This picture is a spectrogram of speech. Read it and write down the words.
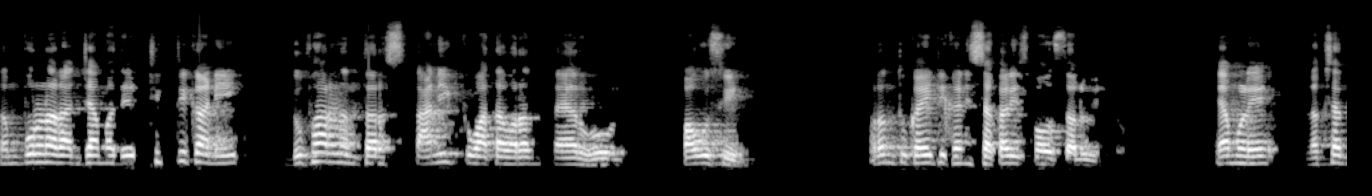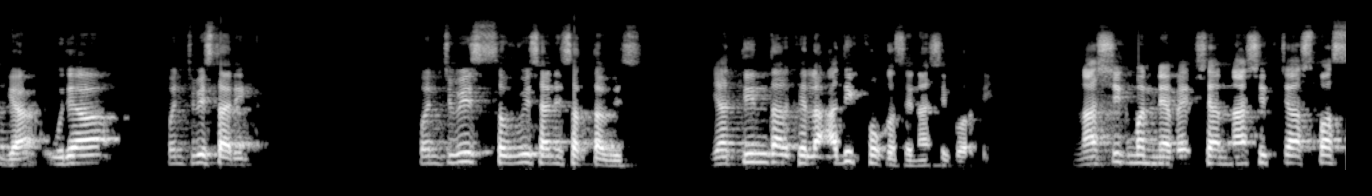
संपूर्ण राज्यामध्ये ठिकठिकाणी दुपारनंतर स्थानिक वातावरण तयार होऊन पाऊस येईल. परंतु काही ठिकाणी सकाळीच पाऊस चालू येतो. त्यामुळे लक्षात घ्या उद्या पंचवीस तारीख पंचवीस सव्वीस आणि सत्तावीस या तीन तारखेला अधिक फोकस आहे नाशिकवरती. नाशिक म्हणण्यापेक्षा नाशिकच्या आसपास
